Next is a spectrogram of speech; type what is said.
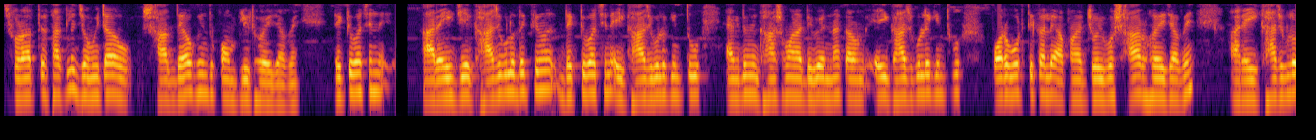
ছড়াতে থাকলে জমিটাও সার দেওয়াও কিন্তু কমপ্লিট হয়ে যাবে। দেখতে পাচ্ছেন আর এই যে ঘাসগুলো দেখতে দেখতে পাচ্ছেন, এই ঘাসগুলো কিন্তু একদমই ঘাস মারা দেবেন না। কারণ এই ঘাসগুলো কিন্তু পরবর্তীকালে আপনার জৈব সার হয়ে যাবে। আর এই ঘাসগুলো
